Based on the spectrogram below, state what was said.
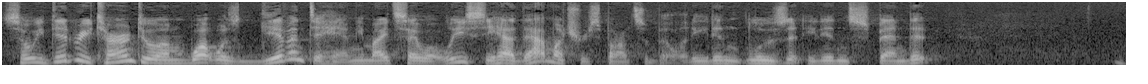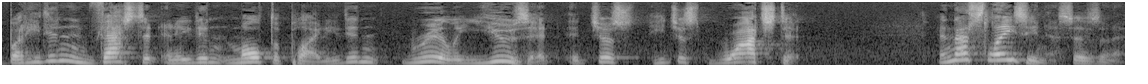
So he did return to him what was given to him. You might say, well, at least he had that much responsibility. He didn't lose it, he didn't spend it. But he didn't invest it and he didn't multiply it. He didn't really use it. It just he just watched it. And that's laziness, isn't it?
